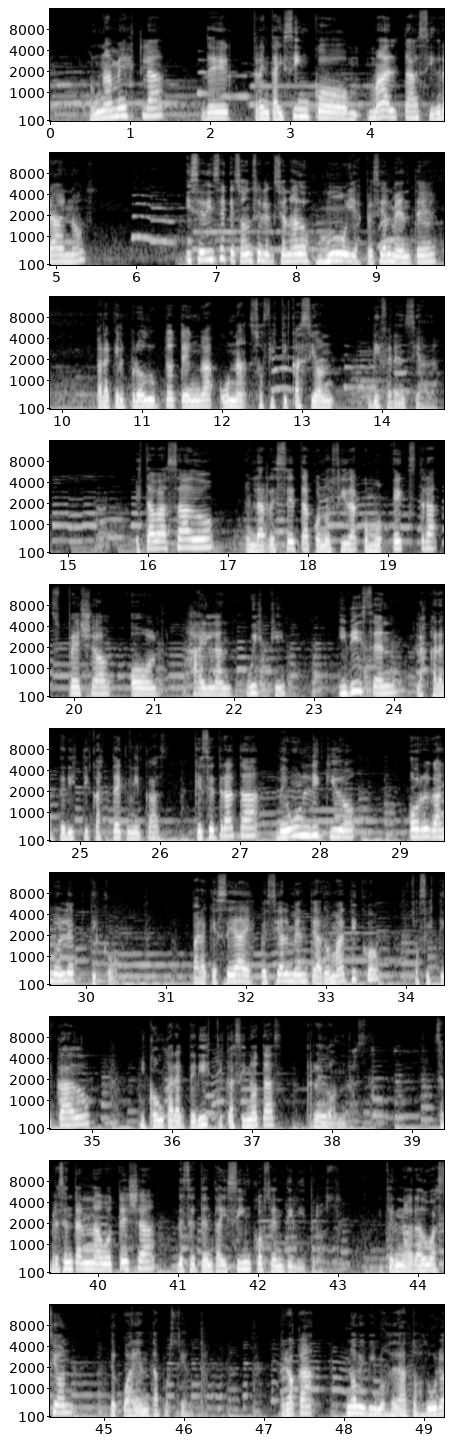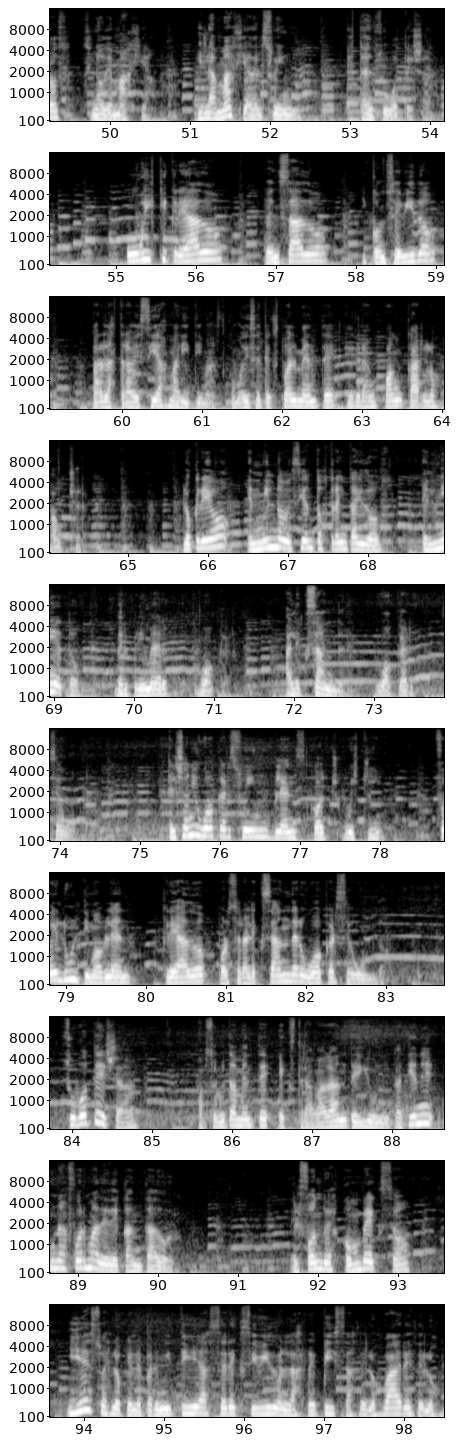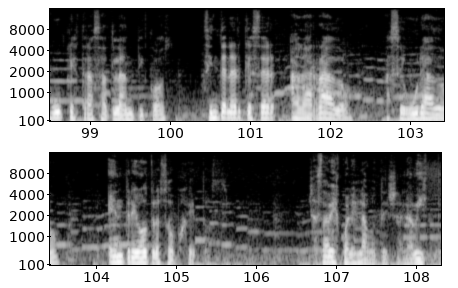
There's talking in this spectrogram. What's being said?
con una mezcla de 35 maltas y granos y se dice que son seleccionados muy especialmente para que el producto tenga una sofisticación diferenciada. Está basado en la receta conocida como Extra Special Old Highland Whiskey y dicen las características técnicas que se trata de un líquido organoléptico para que sea especialmente aromático, sofisticado y con características y notas redondas. Se presenta en una botella de 75 centilitros y tiene una graduación de 40%. Pero acá no vivimos de datos duros, sino de magia. Y la magia del swing está en su botella. Un whisky creado, pensado y concebido para las travesías marítimas, como dice textualmente el gran Juan Carlos Boucher. Lo creó en 1932 el nieto del primer Walker, Alexander Walker II. El Johnny Walker Swing Blend Scotch Whisky fue el último blend creado por Sir Alexander Walker II. Su botella absolutamente extravagante y única. Tiene una forma de decantador. El fondo es convexo y eso es lo que le permitía ser exhibido en las repisas de los bares de los buques transatlánticos, sin tener que ser agarrado, asegurado, entre otros objetos. Ya sabes cuál es la botella, la viste.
